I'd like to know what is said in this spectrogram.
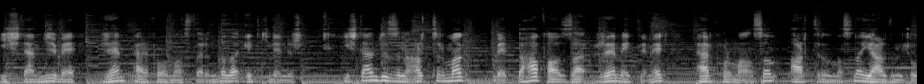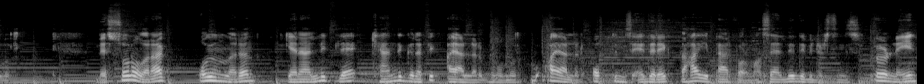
işlemci ve RAM performanslarında da etkilenir. İşlemci hızını arttırmak ve daha fazla RAM eklemek performansın artırılmasına yardımcı olur. Ve son olarak oyunların genellikle kendi grafik ayarları bulunur. Bu ayarları optimize ederek daha iyi performans elde edebilirsiniz. Örneğin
